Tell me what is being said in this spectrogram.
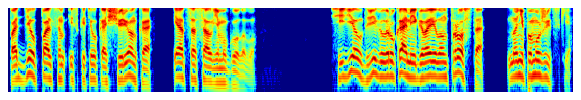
поддел пальцем из котелка щуренка и отсосал ему голову. Сидел, двигал руками и говорил он просто, но не по-мужицки.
